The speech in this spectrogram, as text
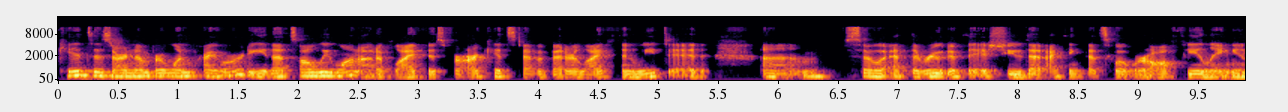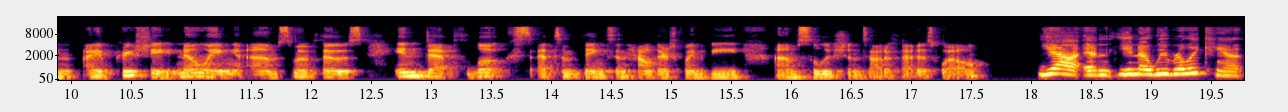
kids is our number one priority. That's all we want out of life is for our kids to have a better life than we did. Um, so at the root of the issue, that I think that's what we're all feeling, and I appreciate knowing um, some of those in-depth looks at some things and how there's going to be um, solutions out of that as well. Yeah, and you know we really can't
